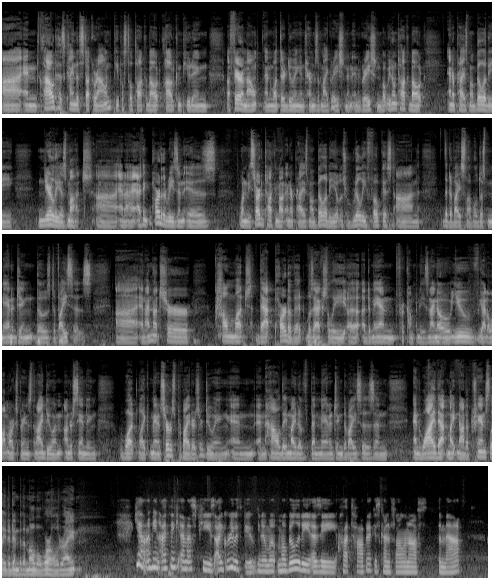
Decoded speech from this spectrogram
Uh, and cloud has kind of stuck around. People still talk about cloud computing a fair amount and what they're doing in terms of migration and integration, but we don't talk about enterprise mobility nearly as much. Uh, and I, I think part of the reason is when we started talking about enterprise mobility, it was really focused on the device level, just managing those devices. Uh, and I'm not sure how much that part of it was actually a, a demand for companies. And I know you've got a lot more experience than I do on understanding what like managed service providers are doing and and how they might have been managing devices and and why that might not have translated into the mobile world, right? Yeah, I mean, I think MSPs, I agree with you. You know, mo- mobility as a hot topic has kind of fallen off the map.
